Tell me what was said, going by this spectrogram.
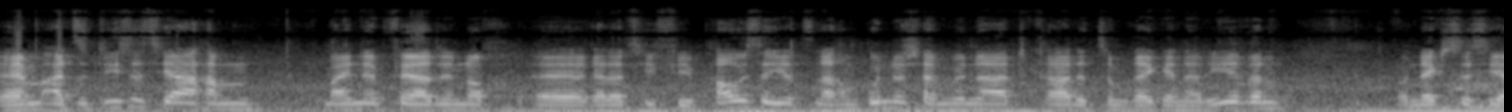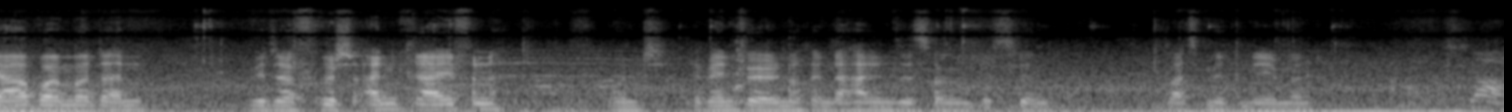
Ähm, also dieses Jahr haben meine Pferde noch äh, relativ viel Pause jetzt nach dem Bundeschampionat, gerade zum Regenerieren. Und nächstes Jahr wollen wir dann wieder frisch angreifen und eventuell noch in der Hallensaison ein bisschen was mitnehmen. Klar,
